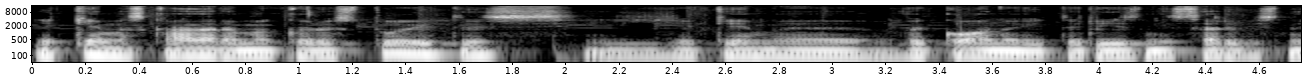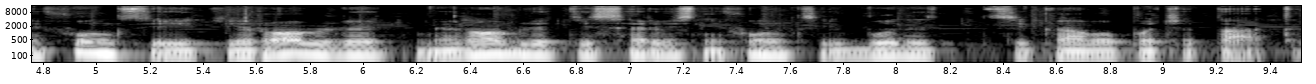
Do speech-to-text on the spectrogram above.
якими сканерами користуєтесь, якими виконуєте різні сервісні функції, які роблять, не роблять ті сервісні функції, буде цікаво почитати.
